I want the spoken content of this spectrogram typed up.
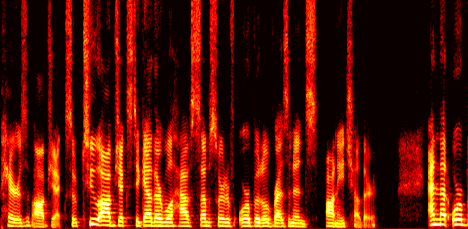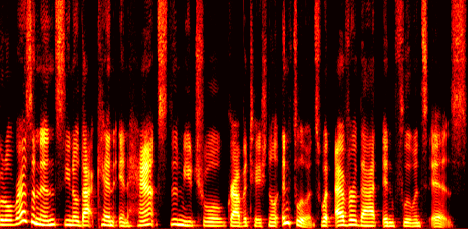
pairs of objects. So two objects together will have some sort of orbital resonance on each other. And that orbital resonance, you know, that can enhance the mutual gravitational influence, whatever that influence is.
